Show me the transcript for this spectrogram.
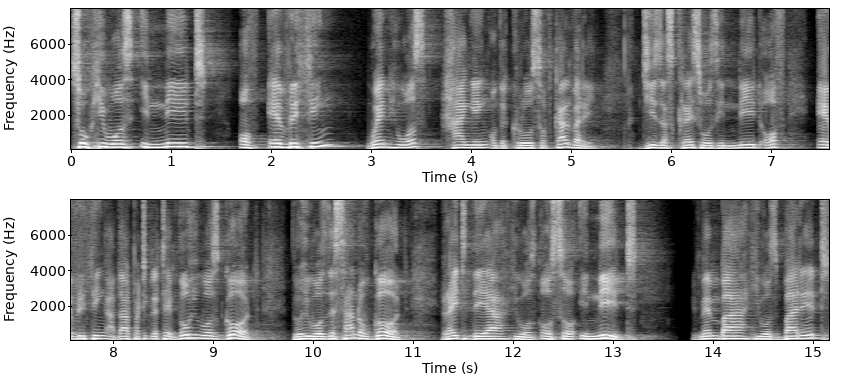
So he was in need of everything when he was hanging on the cross of Calvary. Jesus Christ was in need of everything at that particular time. Though he was God, though he was the Son of God, right there he was also in need. Remember, he was buried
